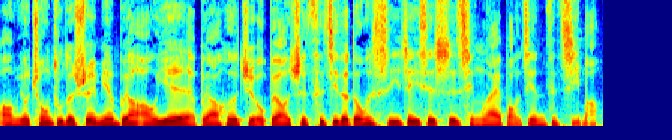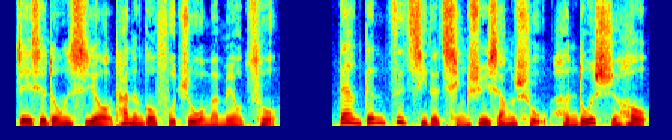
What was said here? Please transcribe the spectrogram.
嗯，有充足的睡眠，不要熬夜，不要喝酒，不要吃刺激的东西，这一些事情来保健自己嘛。这些东西哦，它能够辅助我们没有错。但跟自己的情绪相处，很多时候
